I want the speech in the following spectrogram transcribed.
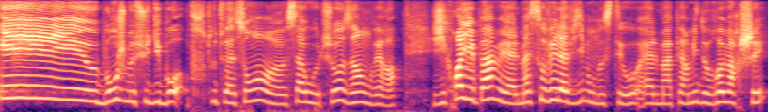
Et bon je me suis dit bon de toute façon euh, ça ou autre chose, hein, on verra. J'y croyais pas, mais elle m'a sauvé la vie, mon ostéo. Elle m'a permis de remarcher.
